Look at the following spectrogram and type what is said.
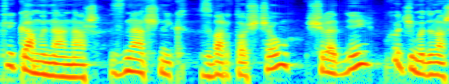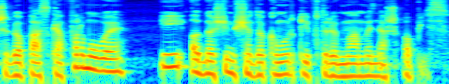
Klikamy na nasz znacznik z wartością średniej, wchodzimy do naszego paska formuły i odnosimy się do komórki, w którym mamy nasz opis.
